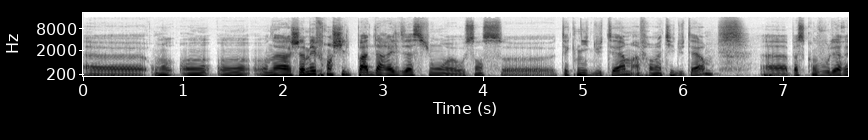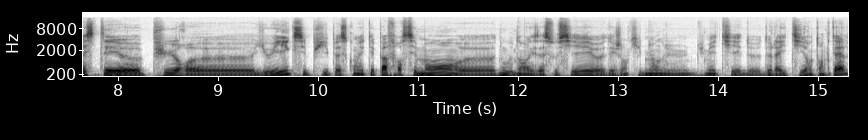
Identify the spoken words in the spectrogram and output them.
euh, on n'a jamais franchi le pas de la réalisation au sens technique du terme, informatique du terme, parce qu'on voulait rester pur UX et puis parce qu'on n'était pas forcément, nous, dans les associés, des gens qui venaient du, métier de, de l'IT en tant que tel.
